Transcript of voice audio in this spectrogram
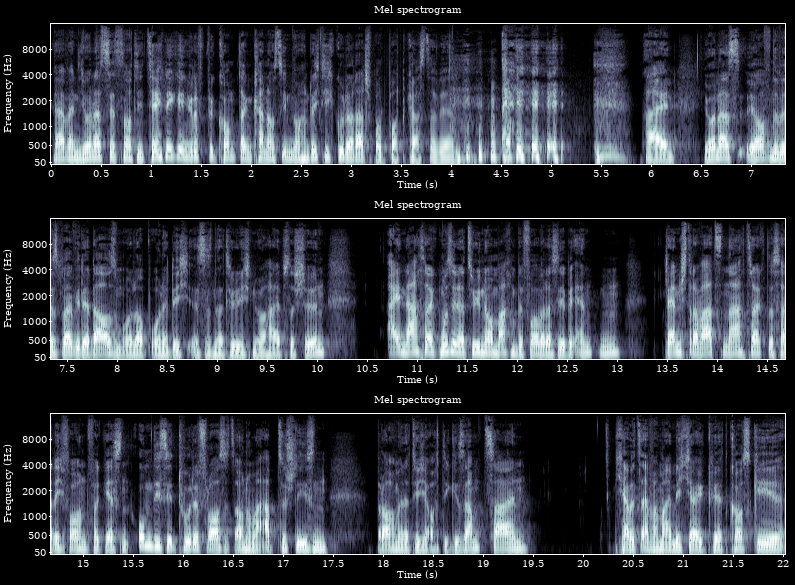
Ja, wenn Jonas jetzt noch die Technik in den Griff bekommt, dann kann aus ihm noch ein richtig guter Radsport-Podcaster werden. Nein, Jonas, wir hoffen, du bist bald wieder da aus dem Urlaub. Ohne dich ist es natürlich nur halb so schön. Ein Nachtrag muss ich natürlich noch machen, bevor wir das hier beenden. Kleinen Stravazen-Nachtrag, das hatte ich vorhin vergessen. Um diese Tour de France jetzt auch nochmal abzuschließen, brauchen wir natürlich auch die Gesamtzahlen. Ich habe jetzt einfach mal Michael Kwiatkowski äh,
